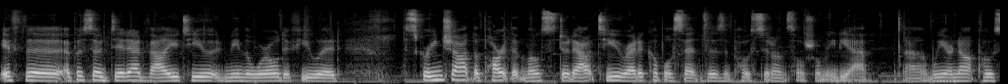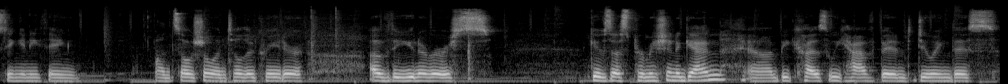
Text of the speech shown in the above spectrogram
If the episode did add value to you, it would mean the world if you would screenshot the part that most stood out to you, write a couple sentences, and post it on social media. Uh, we are not posting anything on social until the creator of the universe gives us permission again uh, because we have been doing this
